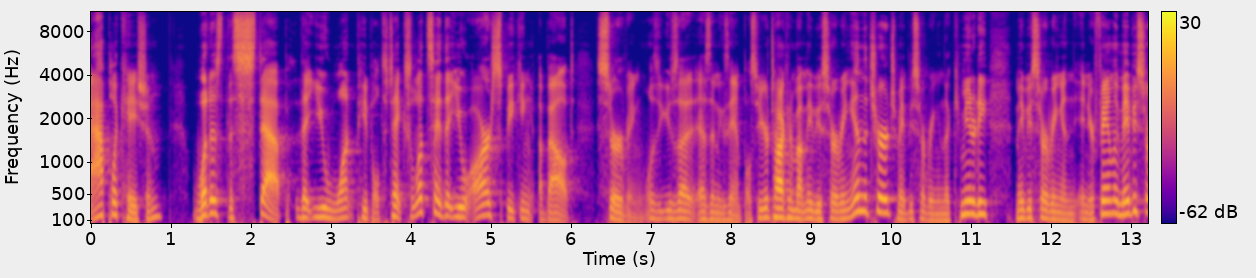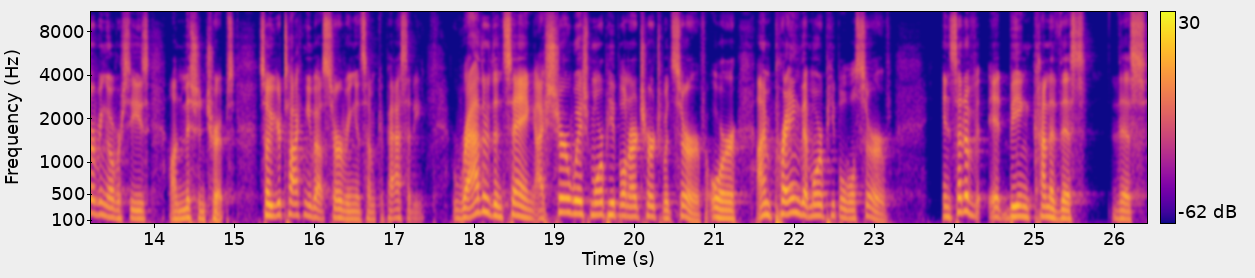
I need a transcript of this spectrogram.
application what is the step that you want people to take? So let's say that you are speaking about serving. Let's use that as an example. So you're talking about maybe serving in the church, maybe serving in the community, maybe serving in, in your family, maybe serving overseas on mission trips. So you're talking about serving in some capacity. Rather than saying, I sure wish more people in our church would serve, or I'm praying that more people will serve, instead of it being kind of this, this,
